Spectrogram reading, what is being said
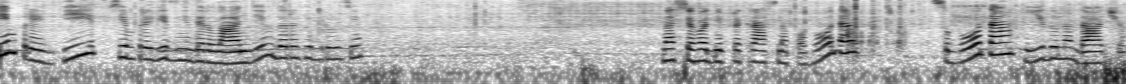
Всім привіт! Всім привіт з Нідерландів, дорогі друзі. У нас сьогодні прекрасна погода. Субота, їду на дачу.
